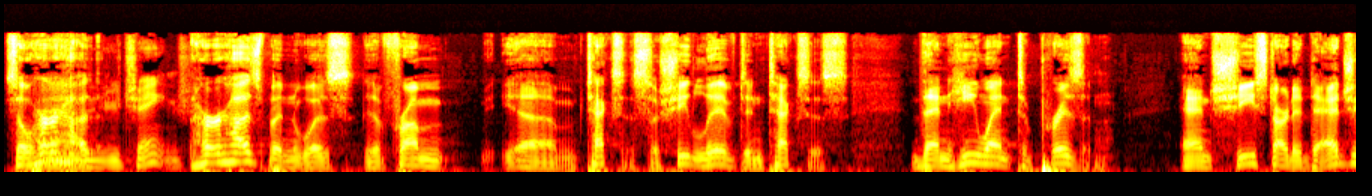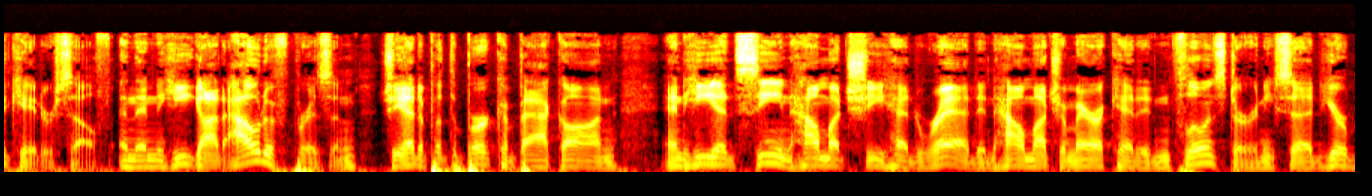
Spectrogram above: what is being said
So her hu- you change. Her husband was uh, from um, Texas, so she lived in Texas. Then he went to prison, and she started to educate herself. And then he got out of prison. She had to put the burqa back on, and he had seen how much she had read and how much America had influenced her. And he said, "You're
